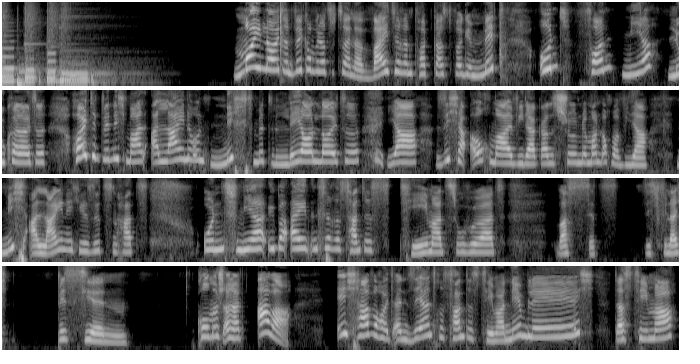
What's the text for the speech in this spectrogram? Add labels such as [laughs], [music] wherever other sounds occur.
Moin Leute und willkommen wieder zu einer weiteren Podcast-Folge mit und von mir, Luca, Leute. Heute bin ich mal alleine und nicht mit Leon, Leute. Ja, sicher auch mal wieder ganz schön, wenn man auch mal wieder mich alleine hier sitzen hat und mir über ein interessantes Thema zuhört, was jetzt sich vielleicht ein bisschen komisch anhört, aber ich habe heute ein sehr interessantes Thema, nämlich das Thema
